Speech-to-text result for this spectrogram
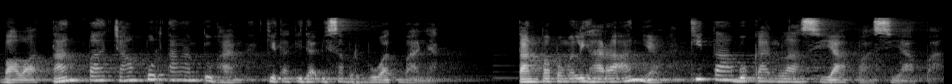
bahwa tanpa campur tangan Tuhan kita tidak bisa berbuat banyak. Tanpa pemeliharaannya kita bukanlah siapa-siapa.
